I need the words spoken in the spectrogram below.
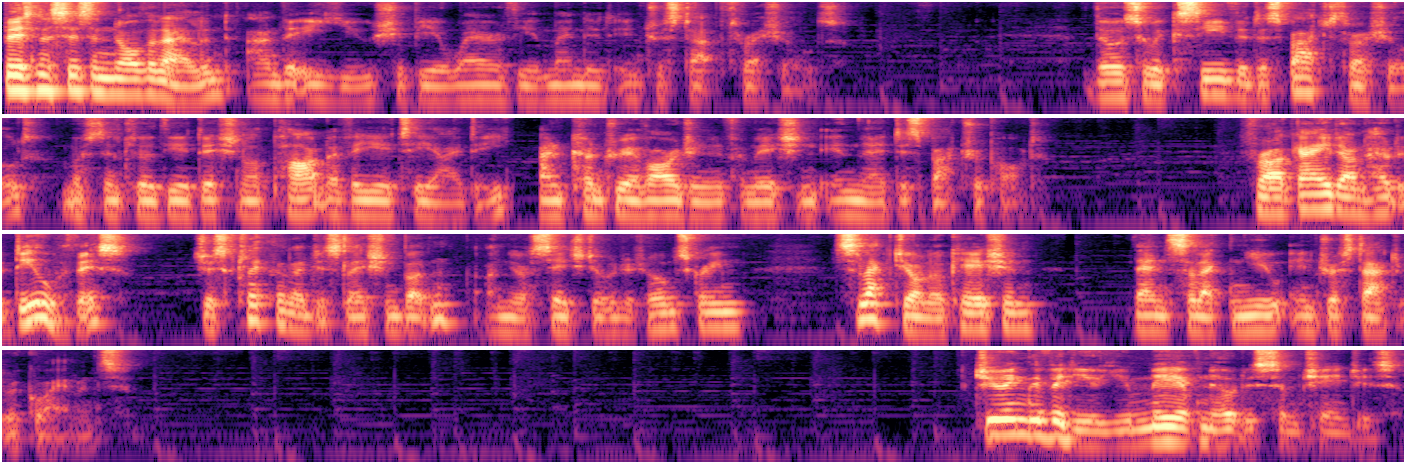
Businesses in Northern Ireland and the EU should be aware of the amended Intrastat thresholds. Those who exceed the dispatch threshold must include the additional partner VAT ID and country of origin information in their dispatch report. For our guide on how to deal with this, just click the legislation button on your Sage 200 home screen, select your location, then select New Intrastat Requirements. During the video you may have noticed some changes.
